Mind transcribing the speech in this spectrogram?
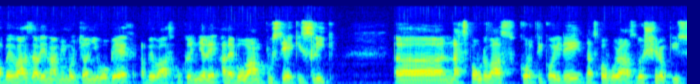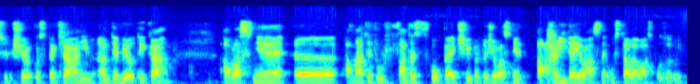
aby vás dali na mimotělní oběh, aby vás uklidnili, anebo vám pustí kyslík, e, nadspou do vás kortikoidy, nadspou do vás do široký, širokospektrální antibiotika, a vlastně eh, a máte tu fantastickou péči, protože vlastně a hlídají vás, neustále vás pozorují.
